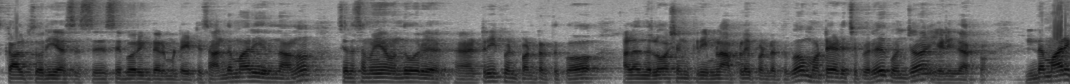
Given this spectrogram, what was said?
ஸ்கால்ப் சொரியாசிஸ் செபோரிக் டெர்மடைட்டிஸ் அந்த மாதிரி இருந்தாலும் சில சமயம் வந்து ஒரு ட்ரீட்மெண்ட் பண்ணுறதுக்கோ அல்லது இந்த லோஷன் க்ரீம்லாம் அப்ளை பண்ணுறதுக்கோ மொட்டை அடித்த பிறகு கொஞ்சம் எளிதாக இருக்கும். இந்த மாதிரி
